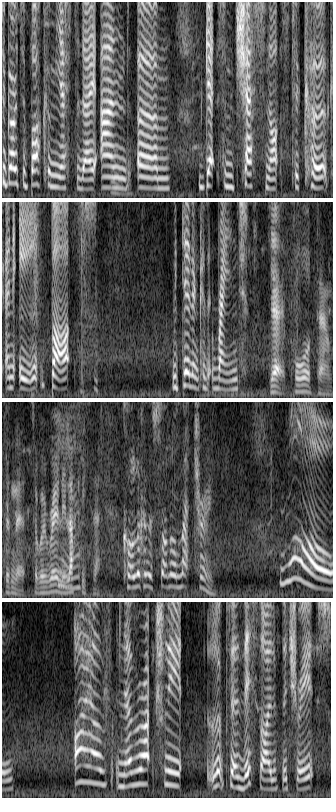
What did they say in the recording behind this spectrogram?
to go to Buchan yesterday and mm. um, get some chestnuts to cook and eat, but we didn't because it rained. Yeah, it poured down, didn't it? So we're really Yeah. lucky today. God, look at the sun on that tree. Whoa! I have never actually looked at this side of the tree. It's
